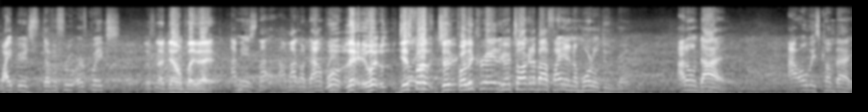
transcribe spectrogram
Whitebeard's Devil Fruit, Earthquakes. Let's not downplay that. I mean, it's not. I'm not gonna downplay. Well, it. let, what- just for just for the creator. You're talking about fighting an immortal dude, bro. I don't die. I always come back.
